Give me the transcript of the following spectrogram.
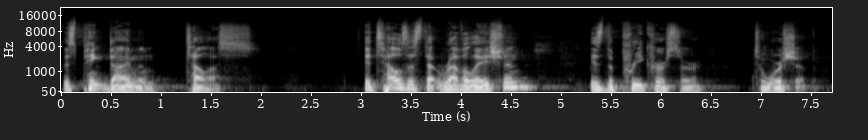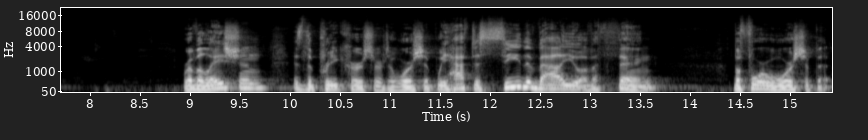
this pink diamond, tell us? It tells us that revelation is the precursor to worship. Revelation is the precursor to worship. We have to see the value of a thing before we worship it.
